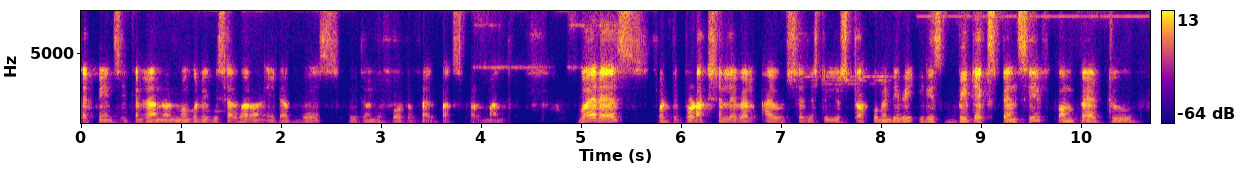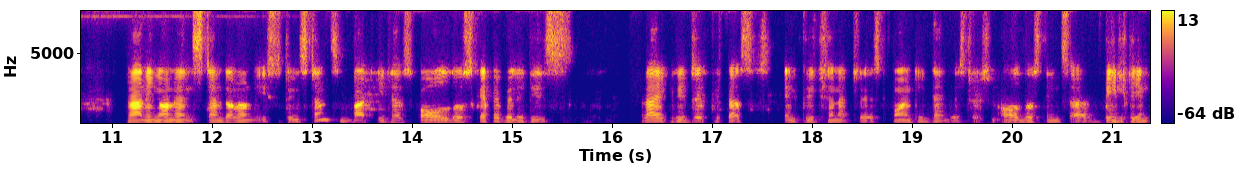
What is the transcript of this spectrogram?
That means you can run on MongoDB server on AWS with only four to five bucks per month. Whereas for the production level, I would suggest to use DocumentDB. It is bit expensive compared to running on a standalone EC2 instance, but it has all those capabilities like read replicas, encryption at rest, point in time restoration, all those things are built in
